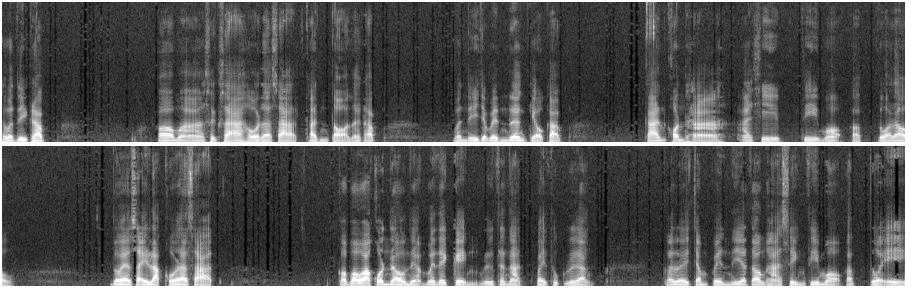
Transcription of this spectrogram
สวัสดีครับ ก็มาศึกษาโหราศาสตร์กันต่อนะครับ วันนี้จะเป็นเรื่องเกี่ยวกับการค้นหาอาชีพที่เหมาะกับตัวเรา โดยอาศัยหลักโหราศาสตร์ ก็เพราะว่าคนเราเนี่ยไม่ได้เก่งหรือถนัดไปทุกเรื่อง ก็เลยจำเป็นที่จะต้องหาสิ่งที่เหมาะกับตัวเอง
